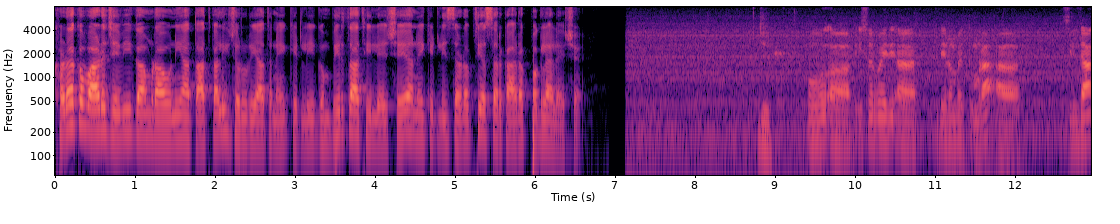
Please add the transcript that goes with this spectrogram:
ખડકવાડ જેવી ગામડાઓની આ તાત્કાલિક જરૂરિયાતને કેટલી ગંભીરતાથી લે છે અને કેટલી ઝડપથી અસરકારક પગલાં લે છે. ઈશ્વરભાઈ દેરમભાઈ તુમડા સિલદા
